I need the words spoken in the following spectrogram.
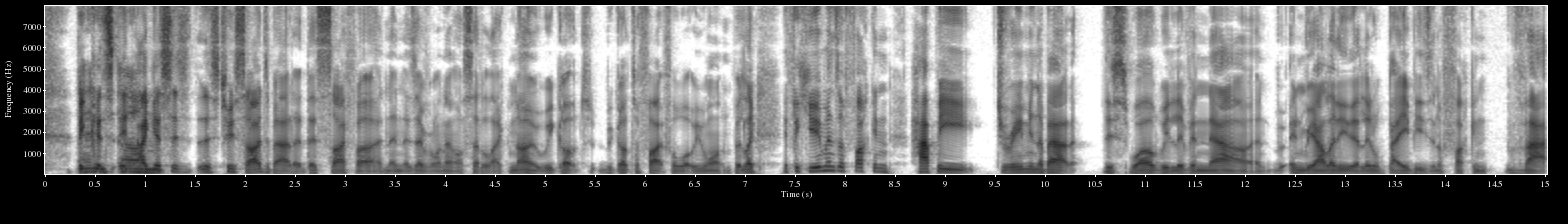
because And, it, I um, guess there's, there's two sides about it. There's Cypher, and then there's everyone else that are like, no, we got to, we got to fight for what we want. But like, if the humans are fucking happy dreaming about this world we live in now, and in reality they're little babies in a fucking vat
